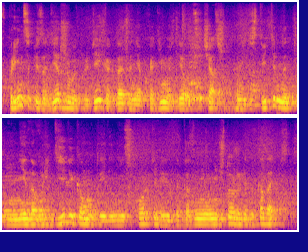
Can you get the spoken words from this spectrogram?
В принципе, задерживают людей, когда это необходимо сделать сейчас, чтобы они действительно не навредили кому-то или не испортили, не уничтожили доказательства.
